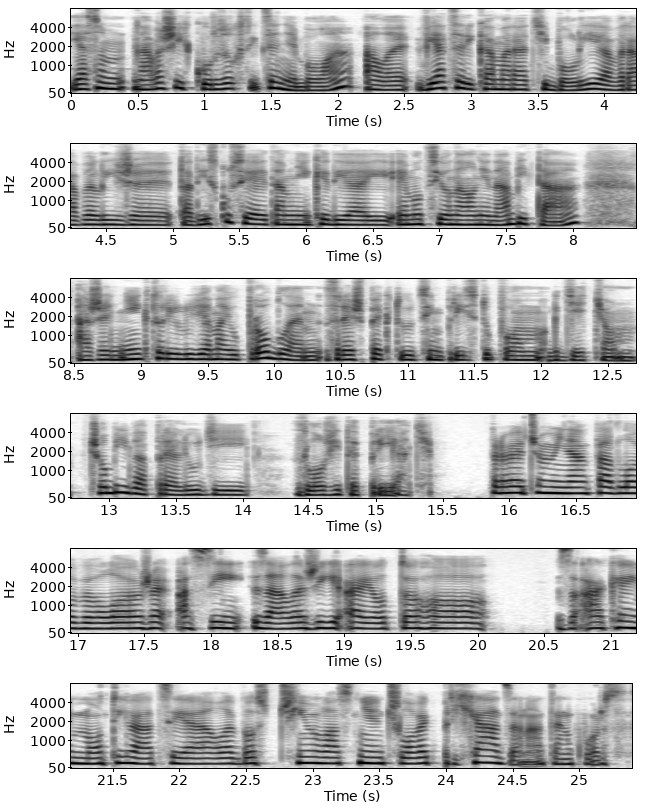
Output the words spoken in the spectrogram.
Ja som na vašich kurzoch síce nebola, ale viacerí kamaráti boli a vraveli, že tá diskusia je tam niekedy aj emocionálne nabitá a že niektorí ľudia majú problém s rešpektujúcim prístupom k deťom. Čo býva pre ľudí zložité prijať? Prvé, čo mi napadlo, bolo, že asi záleží aj od toho, z akej motivácie alebo s čím vlastne človek prichádza na ten kurz.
